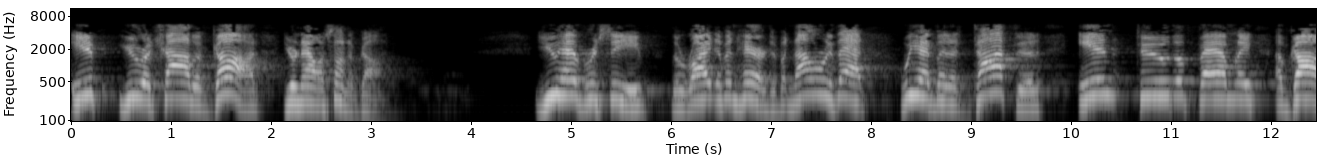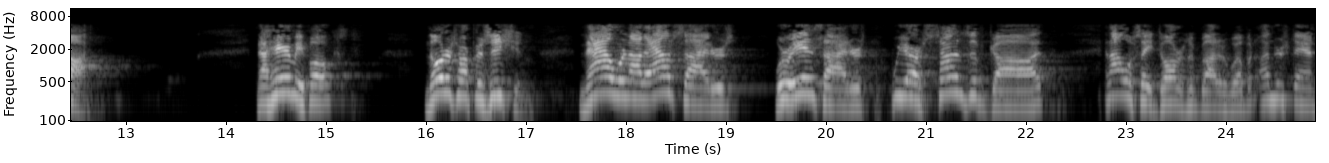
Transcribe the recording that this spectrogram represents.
if you're a child of God, you're now a son of God. You have received the right of inheritance. But not only that, we have been adopted into the family of God. Now hear me folks. Notice our position. Now we're not outsiders, we're insiders. We are sons of God. And I will say daughters of God as well, but understand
